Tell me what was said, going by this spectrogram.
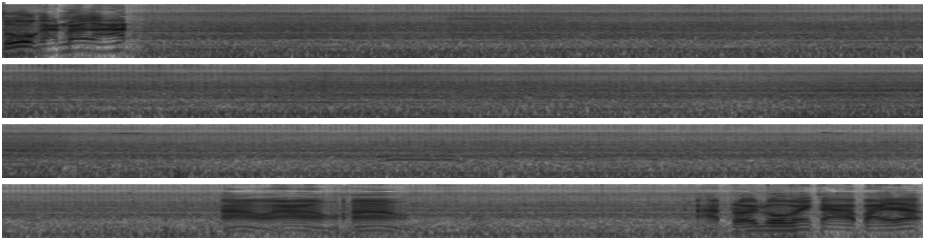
สู้กันบ้างอัด อ้าวอ้าวอาดร้อยโลไม่กล้าไปแล้ว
